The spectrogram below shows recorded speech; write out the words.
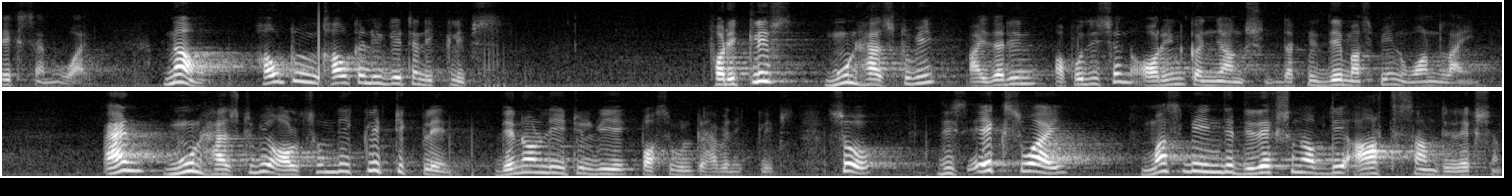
x and y. Now, how to how can you get an eclipse? For eclipse, moon has to be either in opposition or in conjunction that means they must be in one line and moon has to be also in the ecliptic plane then only it will be possible to have an eclipse. So, this x y must be in the direction of the earth sun direction.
